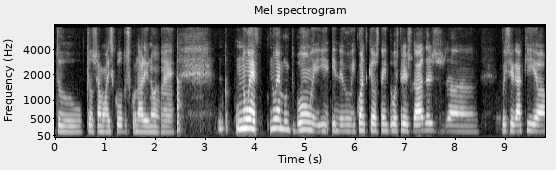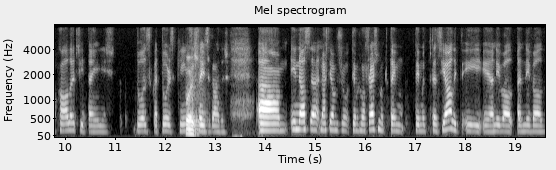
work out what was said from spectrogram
do que eles chamam high school, do secundário, não é, não é, não é muito bom, e, e enquanto que eles têm duas, três jogadas, depois chega aqui ao college e tens 12, 14, 15, pois. 16 jogadas. Um, e nossa, nós temos, temos uma freshman que tem, tem muito potencial e, e, e, a, nível, a nível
